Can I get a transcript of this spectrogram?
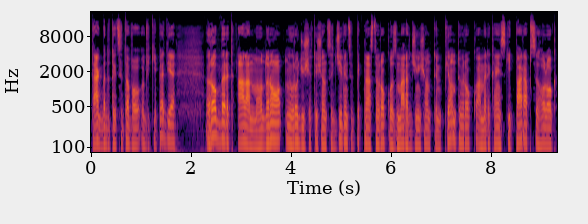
Tak, będę tutaj cytował Wikipedię. Robert Alan Monroe urodził się w 1915 roku, zmarł w 1995 roku, amerykański parapsycholog,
